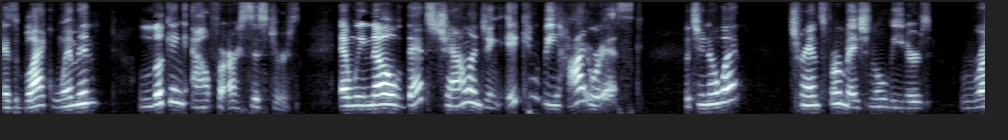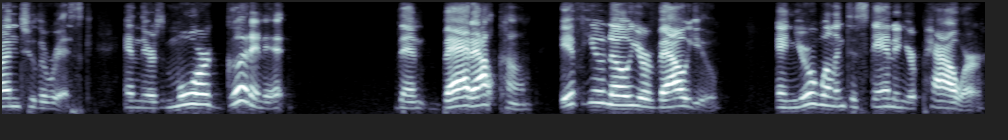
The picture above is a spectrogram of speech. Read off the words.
as black women looking out for our sisters. And we know that's challenging. It can be high risk. But you know what? Transformational leaders run to the risk. And there's more good in it than bad outcome if you know your value and you're willing to stand in your power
